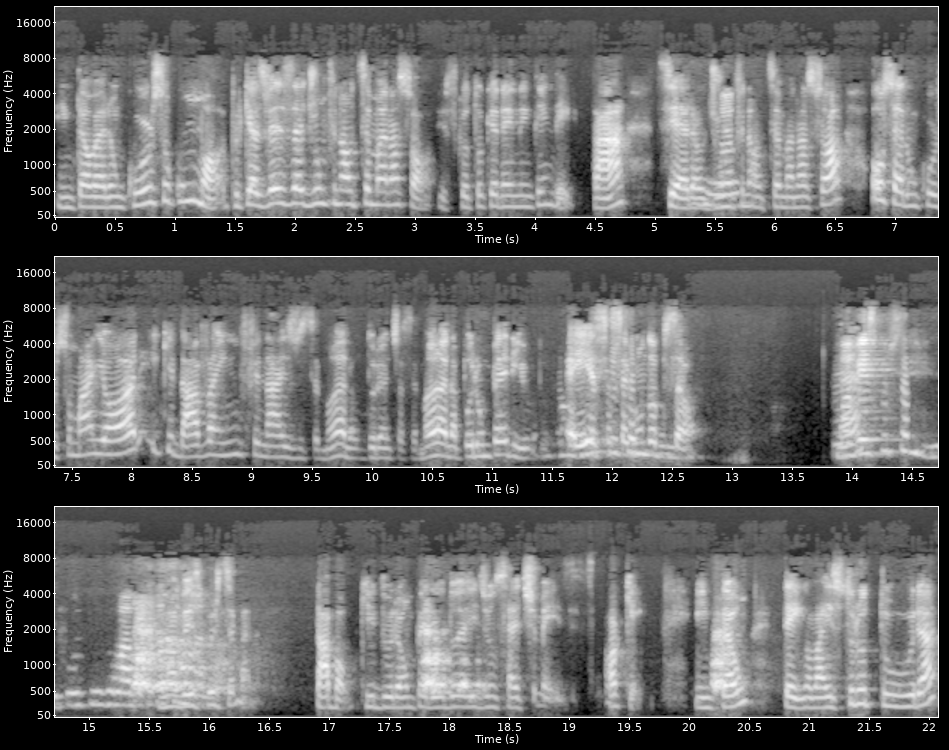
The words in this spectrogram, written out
Então era um curso com módulo, porque às vezes é de um final de semana só. Isso que eu tô querendo entender, tá? Se era de um uhum. final de semana só, ou se era um curso maior e que dava em finais de semana, durante a semana, por um período. Uma é essa a segunda semana. opção. Uma né? vez por semana. Uma vez por semana. Tá bom, que dura um período aí de uns sete meses. Ok. Então, tem uma estrutura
